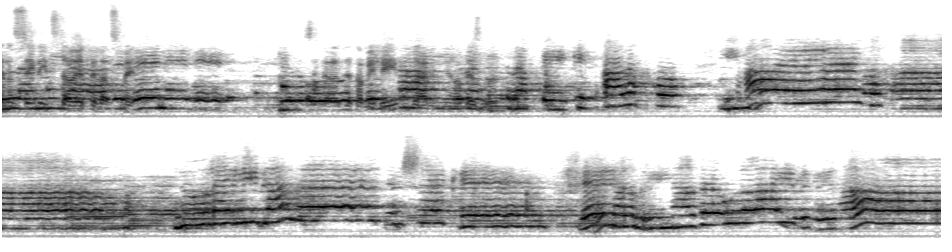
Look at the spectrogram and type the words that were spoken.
תנסי להצטרף אל עצמך. זוכרת את המילים? ואני הרבה זמן. מתרפקת על החוף עם הערב החם. תנו להיגמר בשקט, תדברי נא ואולי בבהה.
